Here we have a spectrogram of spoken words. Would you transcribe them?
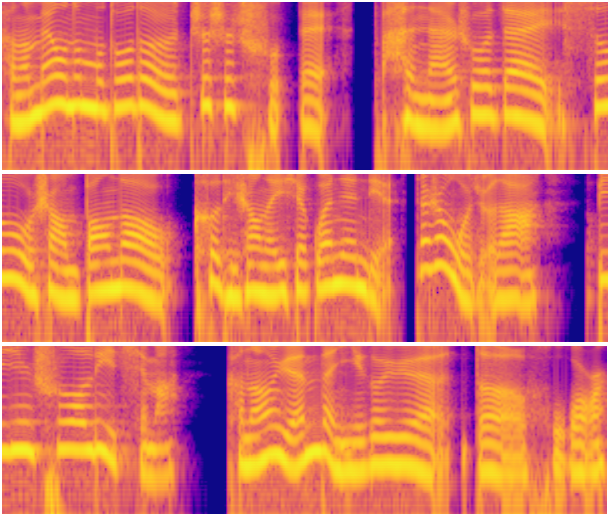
可能没有那么多的知识储备，很难说在思路上帮到课题上的一些关键点。但是我觉得啊，毕竟出了力气嘛，可能原本一个月的活儿。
